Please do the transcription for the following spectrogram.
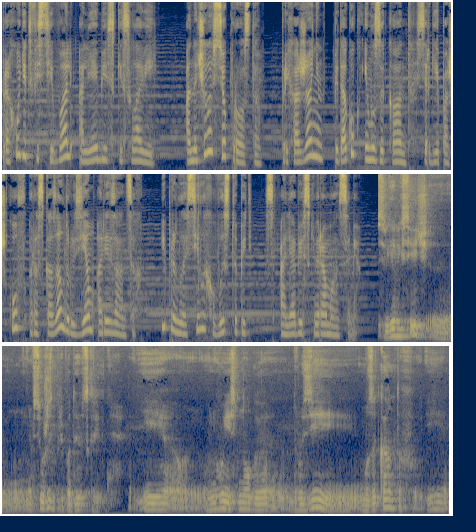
проходит фестиваль «Алябьевский соловей». А началось все просто. Прихожанин, педагог и музыкант Сергей Пашков рассказал друзьям о рязанцах и пригласил их выступить с алябьевскими романсами. Сергей Алексеевич э, всю жизнь преподает скрипку. И у него есть много друзей, музыкантов, и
